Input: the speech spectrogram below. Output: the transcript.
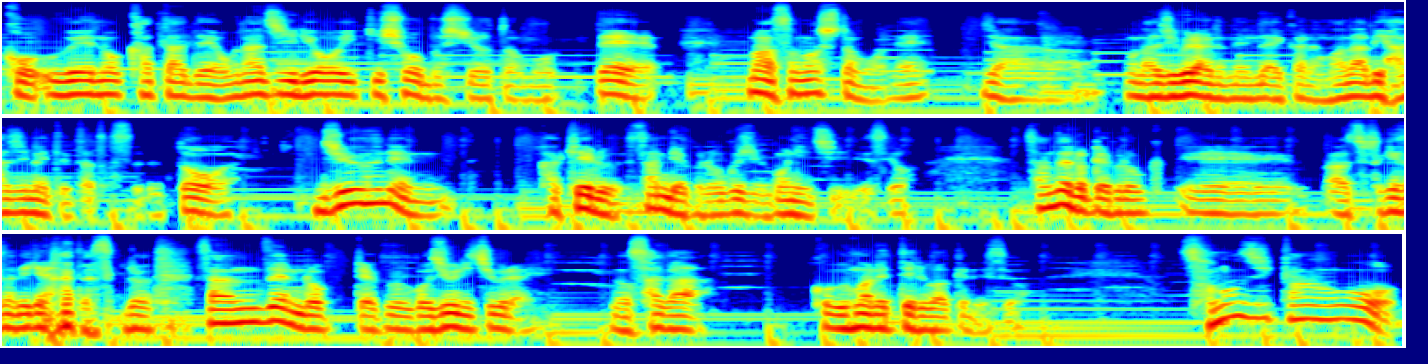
個上の方で同じ領域勝負しようと思って、まあその人もね、じゃあ同じぐらいの年代から学び始めてたとすると、10年かける365日ですよ。3606、えー、あ、ちょっと計算できなかったですけど、3650日ぐらいの差がこう生まれてるわけですよ。その時間を、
